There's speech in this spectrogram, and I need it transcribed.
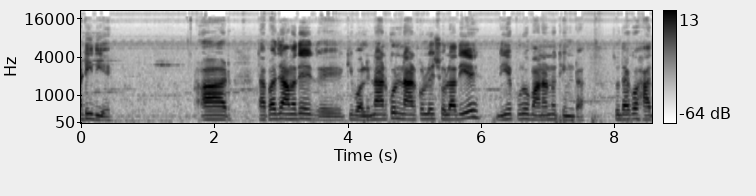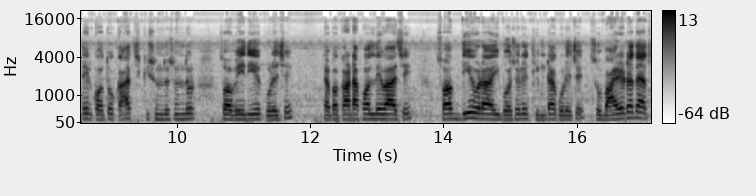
আটি দিয়ে। আর তারপর যে আমাদের কি বলে, নারকোল, নারকোলের ছোলা দিয়ে দিয়ে পুরো বানানো থিমটা। তো দেখো হাতের কত কাজ, কি সুন্দর সুন্দর সব এই দিয়ে করেছে। তারপর কাঁটা ফল দেওয়া আছে। সব দিয়ে ওরা এই বছরের থিমটা করেছে। সো বাইরেটাতে এত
